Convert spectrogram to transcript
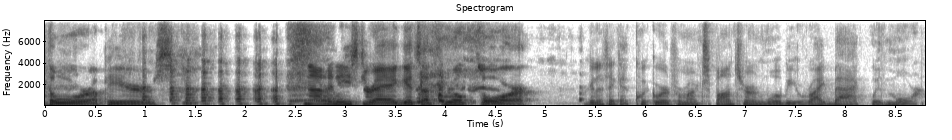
Thor appears. It's not an Easter egg. It's a thrill Thor. We're going to take a quick word from our sponsor, and we'll be right back with more.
